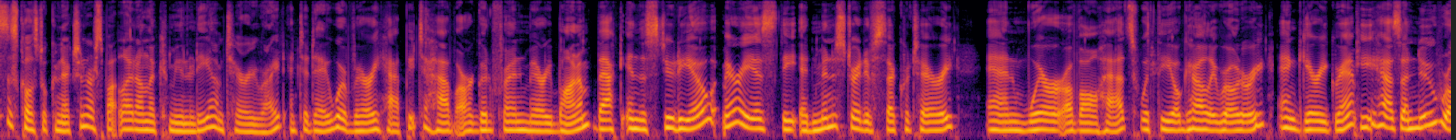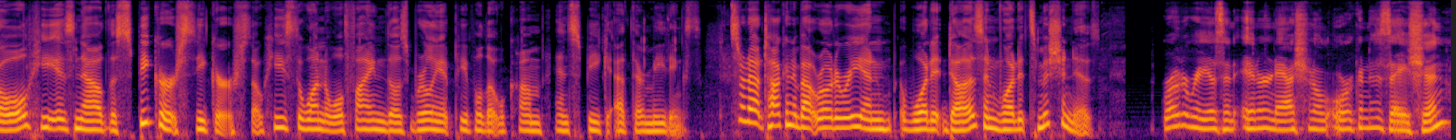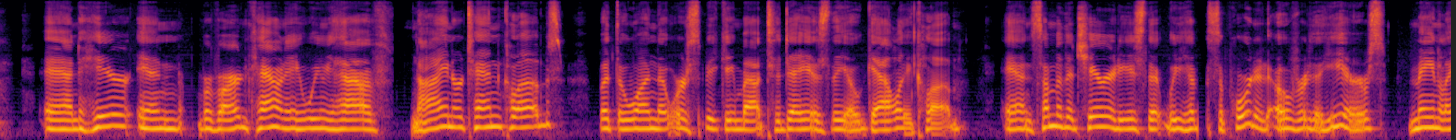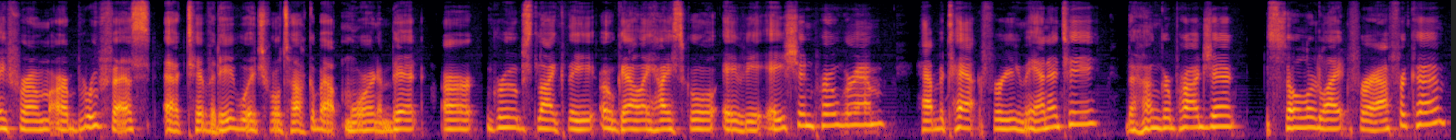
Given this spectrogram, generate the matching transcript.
This is Coastal Connection, our spotlight on the community. I'm Terry Wright, and today we're very happy to have our good friend Mary Bonhomme back in the studio. Mary is the administrative secretary and wearer of all hats with the Gallie Rotary. And Gary Grant, he has a new role. He is now the speaker seeker. So he's the one that will find those brilliant people that will come and speak at their meetings. Start out talking about Rotary and what it does and what its mission is. Rotary is an international organization. And here in Brevard County, we have nine or 10 clubs, but the one that we're speaking about today is the Gallie Club. And some of the charities that we have supported over the years, mainly from our Brewfest activity, which we'll talk about more in a bit, are groups like the Gallie High School Aviation Program, Habitat for Humanity, the Hunger Project, Solar Light for Africa,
